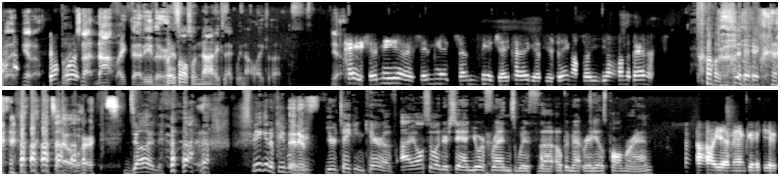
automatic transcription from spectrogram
but you know, But it's not not like that either. But it's also not exactly not like that. yeah. Hey, send me a send me a send me a JPEG of your thing. I'll throw you on the banner. Oh, sick. That's how it works. Done. Speaking of people And that you're, you're taking care of, I also understand you're friends with uh, Open Mat Radio's Paul Moran. Oh yeah, man, good dude.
